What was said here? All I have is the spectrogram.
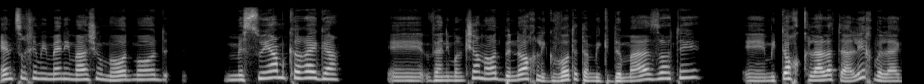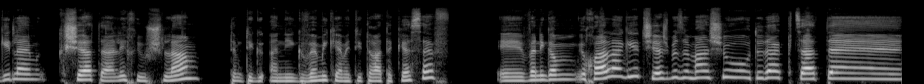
הם צריכים ממני משהו מאוד מאוד מסוים כרגע, אה, ואני מרגישה מאוד בנוח לגבות את המקדמה הזאת אה, מתוך כלל התהליך ולהגיד להם, כשהתהליך יושלם, אתם. אני אגבה מכם את יתרת הכסף. אה, ואני גם יכולה להגיד שיש בזה משהו, אתה יודע, קצת, אה,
